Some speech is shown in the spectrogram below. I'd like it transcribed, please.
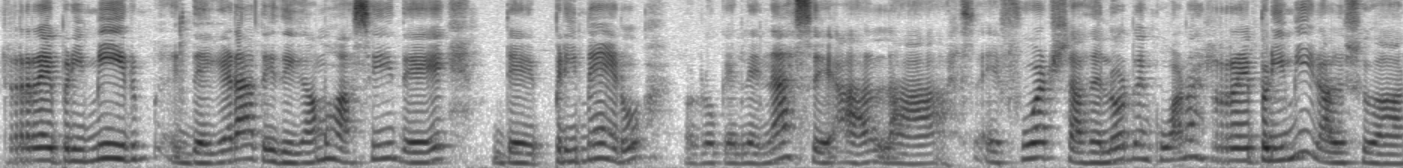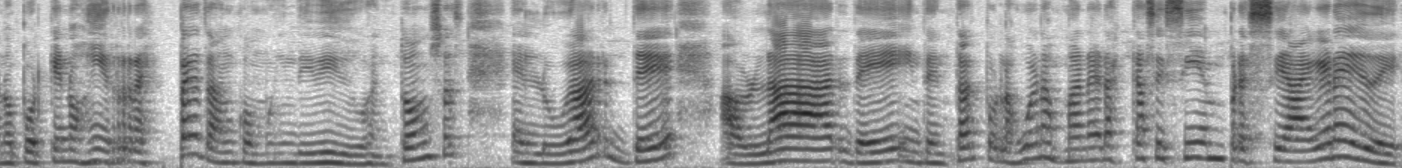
reprimir de gratis, digamos así, de, de primero, lo que le nace a las eh, fuerzas del orden cubano es reprimir al ciudadano porque nos irrespetan como individuos. Entonces, en lugar de hablar, de intentar por las buenas maneras, casi siempre se agrede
